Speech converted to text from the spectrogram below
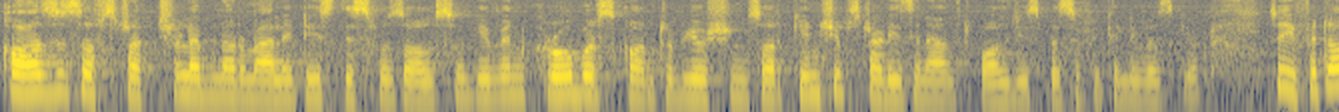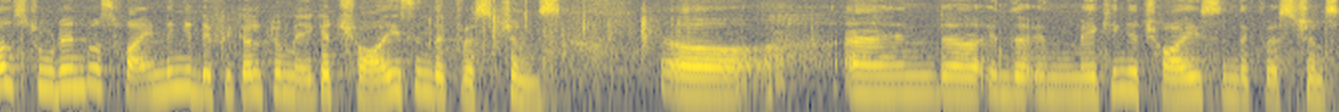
Causes of structural abnormalities, this was also given. Kroeber's contributions or kinship studies in anthropology specifically was given. So, if at all student was finding it difficult to make a choice in the questions, uh, and uh, in the in making a choice in the questions.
